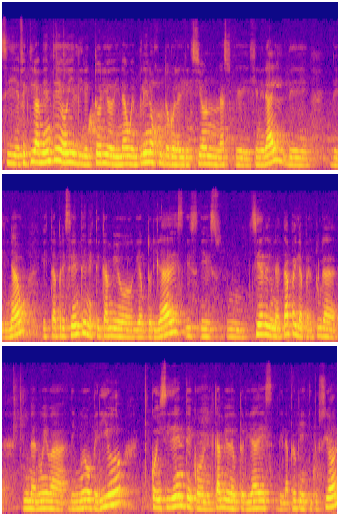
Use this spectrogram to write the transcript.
Sí, efectivamente, hoy el directorio de INAU en pleno, junto con la Dirección eh, General de, del INAU, está presente en este cambio de autoridades. Es, un cierre de una etapa y la apertura de, una nueva, de un nuevo periodo, coincidente con el cambio de autoridades de la propia institución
